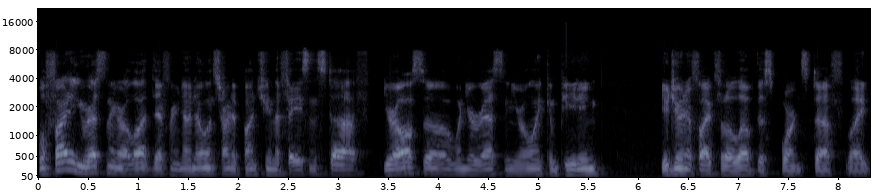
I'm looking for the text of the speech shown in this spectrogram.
well fighting and wrestling are a lot different. You know, no one's trying to punch you in the face and stuff. You're also when you're wrestling, you're only competing. You're doing it for like for the love of the sport and stuff, like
